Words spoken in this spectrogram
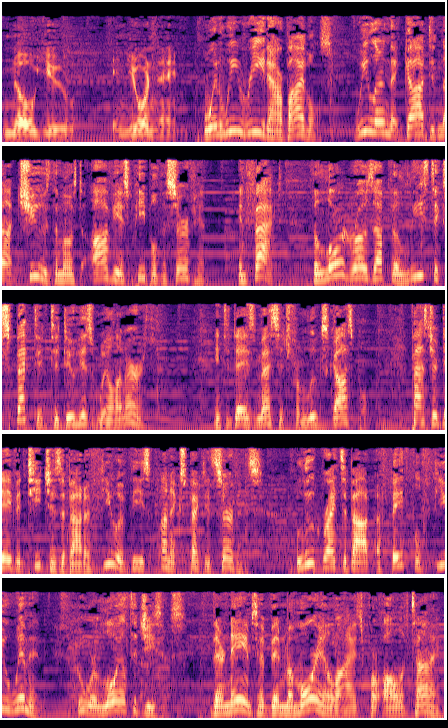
know you in your name? When we read our Bibles, we learn that God did not choose the most obvious people to serve Him. In fact, the Lord rose up the least expected to do His will on earth. In today's message from Luke's Gospel, Pastor David teaches about a few of these unexpected servants. Luke writes about a faithful few women who were loyal to Jesus. Their names have been memorialized for all of time.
